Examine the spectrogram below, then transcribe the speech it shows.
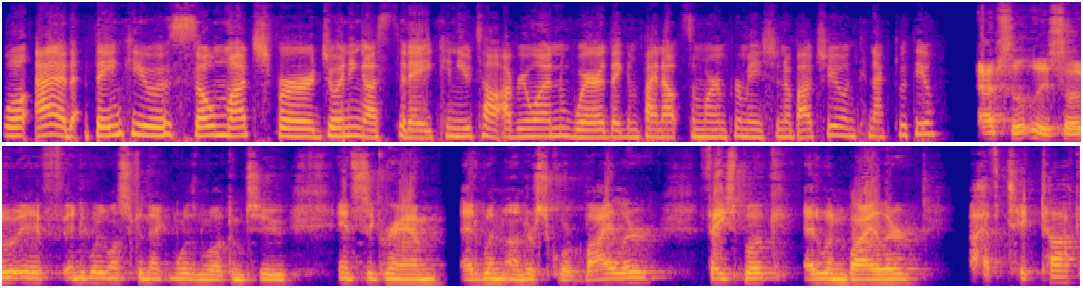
Well, Ed, thank you so much for joining us today. Can you tell everyone where they can find out some more information about you and connect with you? Absolutely. So if anybody wants to connect, more than welcome to Instagram, Edwin underscore Byler, Facebook, Edwin Byler. I have TikTok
